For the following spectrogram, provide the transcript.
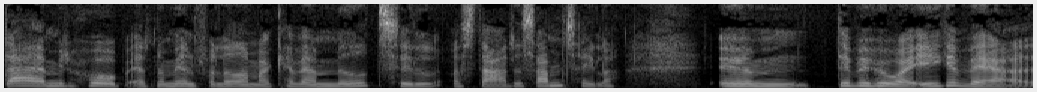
der er mit håb, at når mænd forlader mig, kan være med til at starte samtaler. Øhm, det behøver ikke være,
